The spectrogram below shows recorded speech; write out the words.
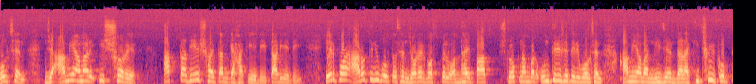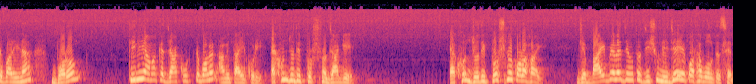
বলছেন যে আমি আমার ঈশ্বরের আত্মা দিয়ে শয়তানকে হাঁকিয়ে দিই, তাড়িয়ে দিই। এরপর আরও তিনি বলতেছেন জরের গসপেল অধ্যায় পাঁচ শ্লোক নাম্বার উনত্রিশে তিনি বলছেন, আমি আমার নিজের দ্বারা কিছুই করতে পারি না, বরং তিনি আমাকে যা করতে বলেন, আমি তাই করি। এখন যদি প্রশ্ন জাগে, এখন যদি প্রশ্ন করা হয় যে বাইবেলে যেহেতু যিশু নিজেই এ কথা বলতেছেন,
